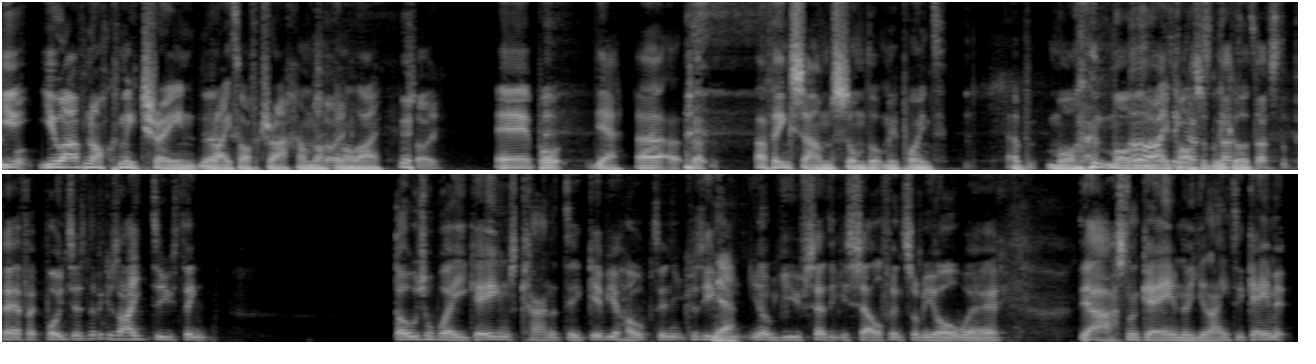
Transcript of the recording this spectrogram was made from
You you have knocked me train Yeah. right off track. I'm not going to lie. Sorry. Uh, but yeah, uh, I think Sam summed up my point bit more more than No, I, think that's- possibly that's, could. That's the perfect point, isn't it? Because I do think those away games kind of did give you hope, didn't you? Because even Yeah. you know you've said it yourself in some of your work, the Arsenal game, the United game, it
